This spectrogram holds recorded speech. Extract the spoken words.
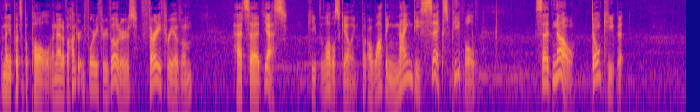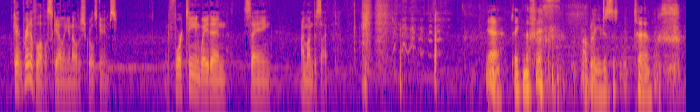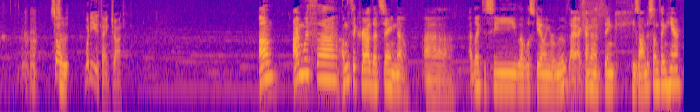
And then he puts up a poll, and out of 143 voters, 33 of them had said yes, keep the level scaling, but a whopping 96 people said no, don't keep it. Get rid of level scaling in Elder Scrolls games. And 14 weighed in saying, I'm undecided. yeah, taking the fifth, I believe is the term. So, So- what do you think, John? Um, I'm with uh, I'm with the crowd that's saying no. Uh, I'd like to see level scaling removed. I, I kind of think he's onto something here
